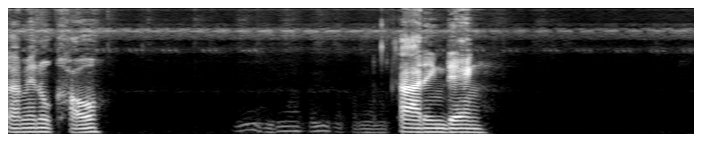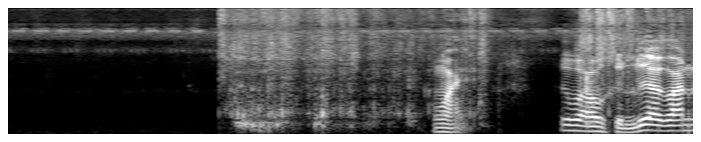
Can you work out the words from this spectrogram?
ตาเมนูเขาอื้อถึงว่าเป็นกับมันตาแดงๆห่วย คือว่าเอาขึ้นเรือก่อน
